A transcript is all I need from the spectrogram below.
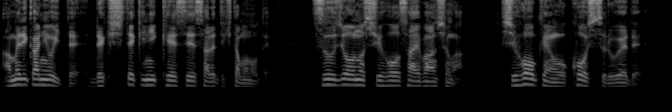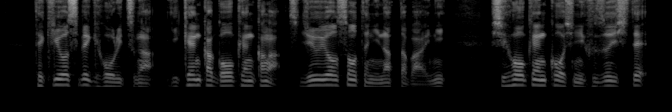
アメリカにおいて歴史的に形成されてきたもので通常の司法裁判所が司法権を行使する上で適用すべき法律が違憲か合憲かが重要争点になった場合に司法権行使に付随して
